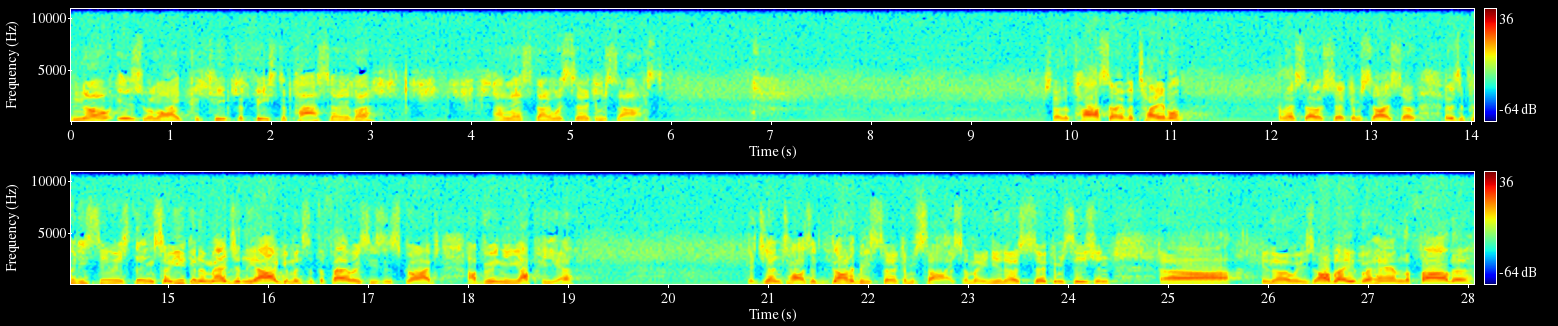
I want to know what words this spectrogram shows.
no Israelite could keep the feast of Passover unless they were circumcised? So the Passover table, unless they were circumcised. So it was a pretty serious thing. So you can imagine the arguments that the Pharisees and scribes are bringing up here the Gentiles had got to be circumcised. I mean, you know, circumcision, uh, you know, is of Abraham the father.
